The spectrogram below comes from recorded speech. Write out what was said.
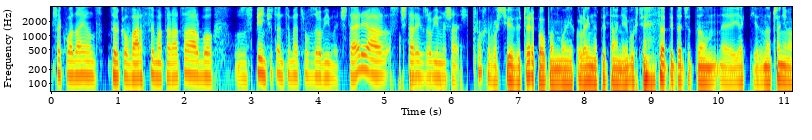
przekładając tylko warstwy materaca albo z 5 cm zrobimy 4, a z 4 zrobimy 6. Trochę właściwie wyczerpał Pan moje kolejne pytanie, bo chciałem zapytać o to, e, jakie znaczenie ma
